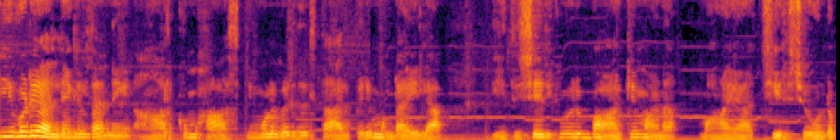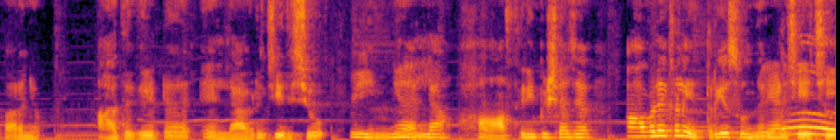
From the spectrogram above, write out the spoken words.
ഇവിടെ അല്ലെങ്കിൽ തന്നെ ആർക്കും ഹാസ്നി മോൾ വരുന്നതിൽ താല്പര്യമുണ്ടായില്ല. ഇത് ശരിക്കും ഒരു ഭാഗ്യമാണ് മായ ചിരിച്ചുകൊണ്ട് പറഞ്ഞു. അത് കേട്ട് എല്ലാവരും ചിരിച്ചു. പിന്നെ അല്ല ഹാസിനി പിശാജ് അവളേക്കാൾ എത്രയോ സുന്ദരിയാണ് ചേച്ചി.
